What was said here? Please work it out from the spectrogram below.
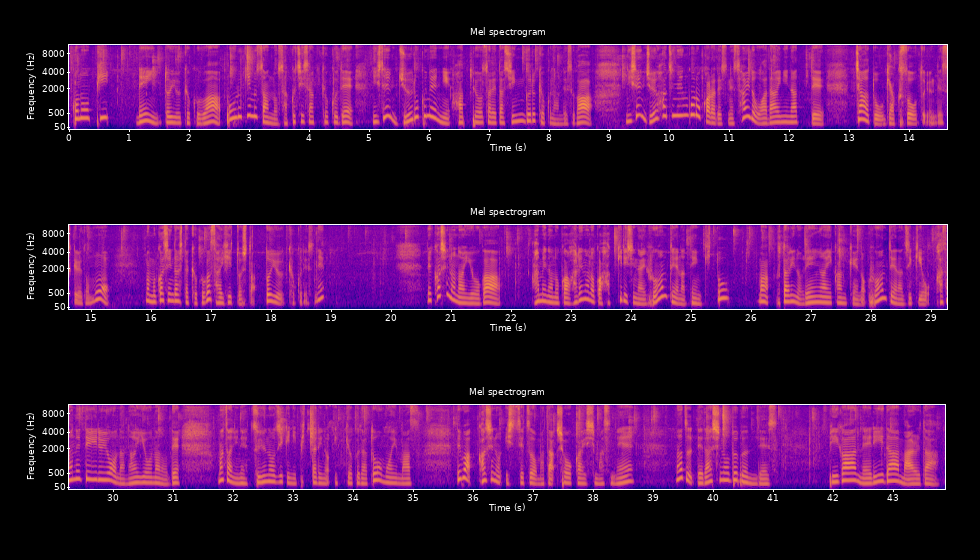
この「ピ」レイン」という曲はポール・キムさんの作詞作曲で2016年に発表されたシングル曲なんですが2018年頃からですね再度話題になってチャートを逆走というんですけれども、まあ、昔に出した曲が再ヒットしたという曲ですね。で歌詞の内容が雨なのか晴れなのかはっきりしない不安定な天気とまあ、2人の恋愛関係の不安定な時期を重ねているような内容なのでまさにね梅雨の時期にぴったりの一曲だと思いますでは歌詞の一節をまた紹介しますねまず出だしの部分ですピが練りだ丸だ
